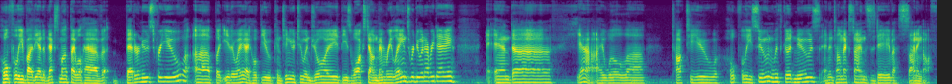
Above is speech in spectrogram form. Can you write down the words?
hopefully by the end of next month, I will have better news for you. Uh, but either way, I hope you continue to enjoy these walks down memory lanes we're doing every day. And uh, yeah, I will uh, talk to you hopefully soon with good news. And until next time, this is Dave signing off.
